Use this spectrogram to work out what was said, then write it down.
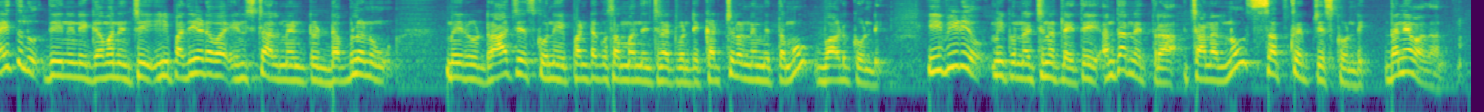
రైతులు దీనిని గమనించి ఈ పదిహేడవ ఇన్స్టాల్మెంట్ డబ్బులను మీరు డ్రా చేసుకొని పంటకు సంబంధించినటువంటి ఖర్చుల నిమిత్తము వాడుకోండి. ఈ వీడియో మీకు నచ్చినట్లయితే అంతర్నేత్ర ఛానల్ను సబ్స్క్రైబ్ చేసుకోండి. ధన్యవాదాలు.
